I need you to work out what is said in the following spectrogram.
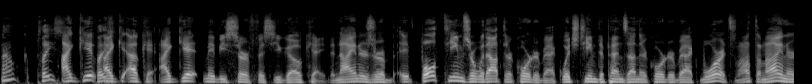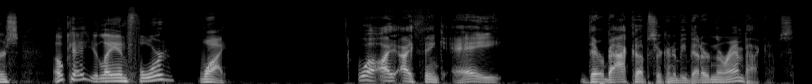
No, please. I get, please. I okay, I get maybe surface. You go, okay, the Niners are, if both teams are without their quarterback, which team depends on their quarterback more? It's not the Niners. Okay, you're laying four. Why? Well, I, I think a their backups are going to be better than the Ram backups.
